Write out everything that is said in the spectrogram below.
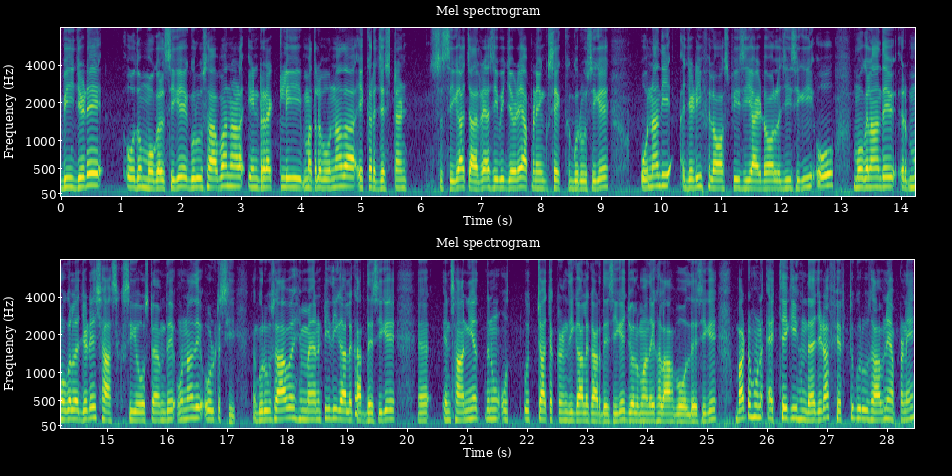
ਵੀ ਜਿਹੜੇ ਉਦੋਂ ਮੁਗਲ ਸੀਗੇ। ਗੁਰੂ ਸਾਹਿਬਾਂ ਨਾਲ ਇਨਡਾਇਰੈਕਟਲੀ ਮਤਲਬ ਉਹਨਾਂ ਦਾ ਇੱਕ ਰੈਜ਼ਿਸਟੈਂਸ ਸੀਗਾ ਚੱਲ ਰਿਹਾ ਸੀ ਵੀ ਜਿਹੜੇ ਆਪਣੇ ਸਿੱਖ ਗੁਰੂ ਸੀਗੇ ਉਹਨਾਂ ਦੀ ਜਿਹੜੀ ਫਿਲਾਸਫੀ ਸੀ ਆਈਡੀਓਲੋਜੀ ਸੀਗੀ ਉਹ ਮੁਗਲਾਂ ਦੇ ਮੁਗਲ ਜਿਹੜੇ ਸ਼ਾਸਕ ਸੀ ਉਸ ਟਾਈਮ ਦੇ ਉਹਨਾਂ ਦੇ ਉਲਟ ਸੀ। ਗੁਰੂ ਸਾਹਿਬ ਹਿਊਮੈਨਿਟੀ ਦੀ ਗੱਲ ਕਰਦੇ ਸੀਗੇ ਅ, ਇਨਸਾਨੀਅਤ ਨੂੰ ਉ- ਉੱਚਾ ਚੱਕਣ ਦੀ ਗੱਲ ਕਰਦੇ ਸੀਗੇ ਜ਼ੁਲਮਾਂ ਦੇ ਖਿਲਾਫ ਬੋਲਦੇ ਸੀਗੇ। ਬਟ ਹੁਣ ਇੱਥੇ ਕੀ ਹੁੰਦਾ ਹੈ, ਜਿਹੜਾ 5th ਗੁਰੂ ਸਾਹਿਬ ਨੇ ਆਪਣੇ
